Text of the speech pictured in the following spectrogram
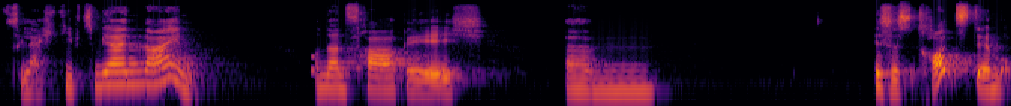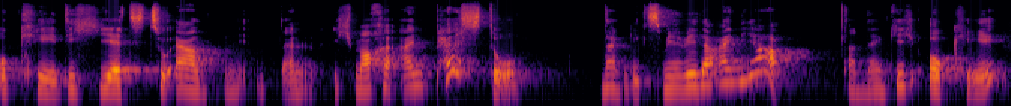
Vielleicht gibt es mir ein Nein. Und dann frage ich, ähm, ist es trotzdem okay, dich jetzt zu ernten? Denn ich mache ein Pesto. Dann gibt es mir wieder ein Ja. Dann denke ich, okay,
